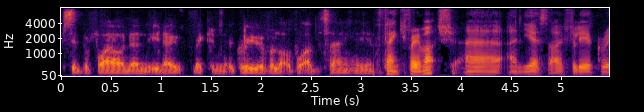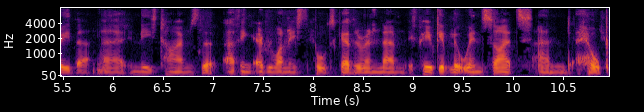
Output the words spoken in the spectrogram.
simplify on, and you know, they can agree with a lot of what I'm saying here. Thank you very much. Uh, and yes, I fully agree that uh, in these times that I think everyone needs to pull together, and um, if people give little insights and help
